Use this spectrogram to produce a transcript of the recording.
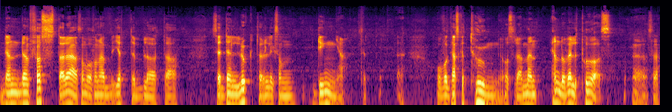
den, den första där som var från den här jätteblöta. Så den luktade liksom dynga. Typ. Och var ganska tung och sådär men ändå väldigt porös. Eh, sådär.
